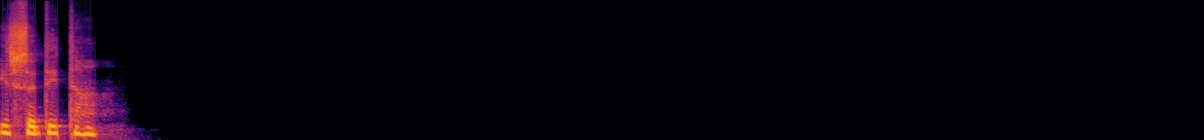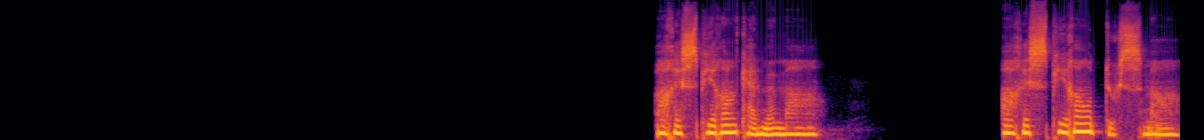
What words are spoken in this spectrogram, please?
il se détend. Respirant calmement, en respirant doucement.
